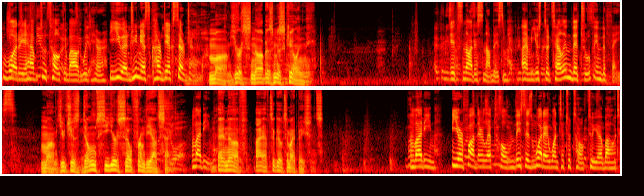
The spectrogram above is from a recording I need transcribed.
What do you have to talk about with her? You a genius cardiac surgeon. Mom, your snobism is killing me. It's not a snobism. I'm used to telling the truth in the face. Mom, you just don't see yourself from the outside. Vadim. Enough. I have to go to my patients. Vadim, your father left home. This is what I wanted to talk to you about.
